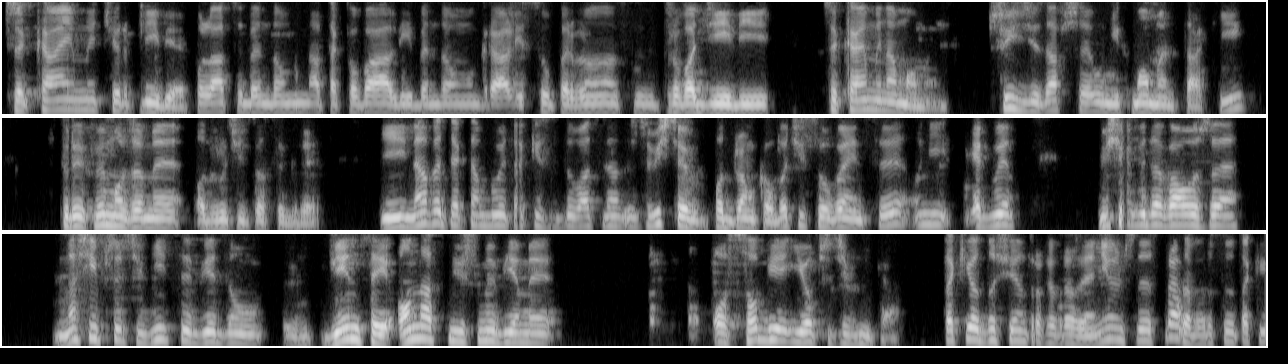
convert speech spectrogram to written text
czekajmy cierpliwie, Polacy będą atakowali, będą grali super, będą nas prowadzili, czekajmy na moment. Przyjdzie zawsze u nich moment taki, w których my możemy odwrócić losy gry. I nawet jak tam były takie sytuacje, rzeczywiście podbramkowo, ci Słoweńcy, oni jakby, mi się wydawało, że nasi przeciwnicy wiedzą więcej o nas, niż my wiemy o sobie i o przeciwnika. Takie odnosiłem trochę wrażenie. Nie wiem, czy to jest prawda, po prostu taki,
